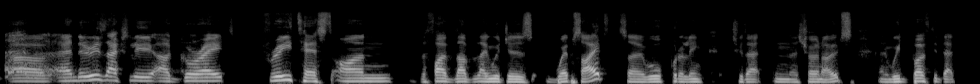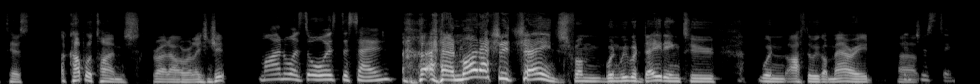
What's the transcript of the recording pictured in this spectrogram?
um, and there is actually a great free test on the Five Love Languages website. So we'll put a link to that in the show notes. And we both did that test a couple of times throughout our relationship. Mine was always the same. and mine actually changed from when we were dating to when after we got married, uh, Interesting.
